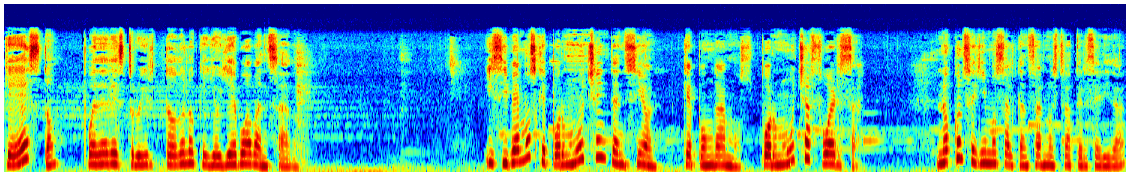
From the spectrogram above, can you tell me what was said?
que esto puede destruir todo lo que yo llevo avanzado. Y si vemos que por mucha intención que pongamos, por mucha fuerza, no conseguimos alcanzar nuestra terceridad,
